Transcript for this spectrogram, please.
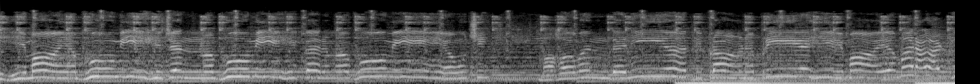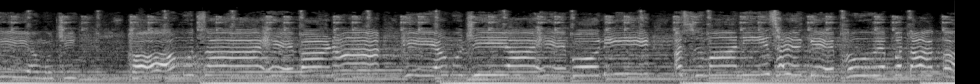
ही मायभूमी ही जन्मभूमी ही कर्मभूमी यौची महावंदनीय ती प्राणप्रिय ही माय मराठी अमुची. हा अमुचा आहे बाणा ही अमुची आहे बोली. अस्मानी झळके भव्य पताका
